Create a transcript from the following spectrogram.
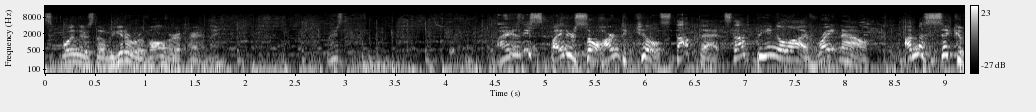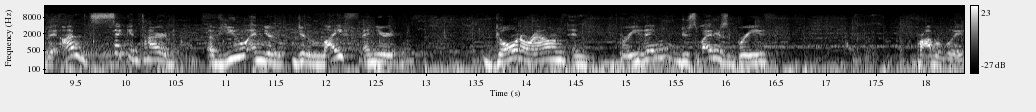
Spoilers though, we get a revolver apparently. Where's. Why are these spiders so hard to kill? Stop that. Stop being alive right now. I'm sick of it. I'm sick and tired of you and your your life and your going around and breathing. Do spiders breathe? Probably.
